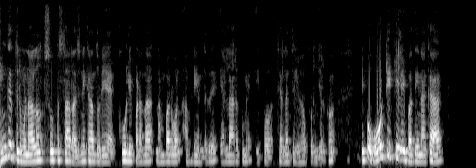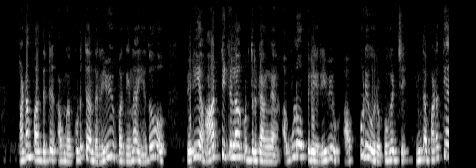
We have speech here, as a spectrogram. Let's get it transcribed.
எங்க திரும்பினாலும் சூப்பர் ஸ்டார் ரஜினிகாந்துடைய கூலி படம் தான் நம்பர் ஒன் அப்படின்றது எல்லாருக்குமே இப்போ தெல்ல தெளிவாக புரிஞ்சிருக்கும். இப்போ ஓடிடியில பார்த்தீங்கன்னாக்கா படம் பார்த்துட்டு அவங்க கொடுத்த அந்த ரிவ்யூ பார்த்தீங்கன்னா ஏதோ பெரிய ஆர்டிக்கலாக கொடுத்துருக்காங்க. அவ்வளோ பெரிய ரிவ்யூ அப்படி ஒரு புகழ்ச்சி. இந்த படத்தையா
